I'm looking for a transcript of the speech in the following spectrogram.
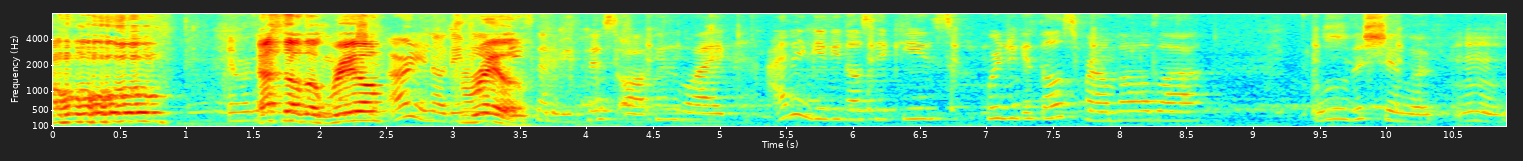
Ooh. That stuff look real. I already know. For real. He's gonna be pissed off. He's like, I didn't give you those hickeys. Where'd you get those from? Blah blah blah. Ooh, this shit look. Mm.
